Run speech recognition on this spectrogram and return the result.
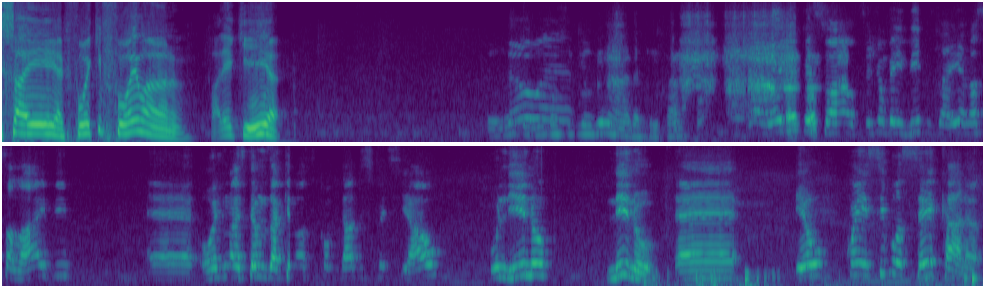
Isso aí. Foi que foi, mano. Falei que ia. Eu Não, não, é- consegui ouvir nada aqui, tá? Boa noite, pessoal. Sejam bem-vindos aí à nossa live. É, hoje nós temos aqui nosso convidado especial, o Nino. Nino, é, eu conheci você, cara,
